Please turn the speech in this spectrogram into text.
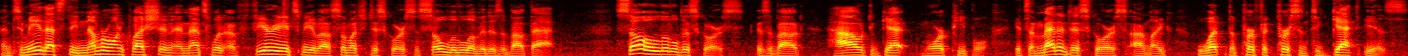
And to me, that's the number one question, and that's what infuriates me about so much discourse. Is so little of it is about that. So little discourse is about how to get more people. It's a meta discourse on like what the perfect person to get is.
